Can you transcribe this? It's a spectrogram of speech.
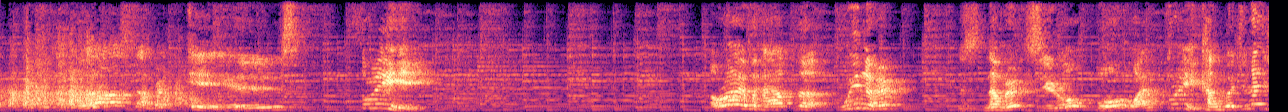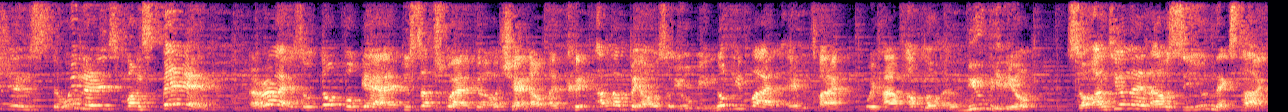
the last number is 3. Alright, we have the winner number 0413. Congratulations, the winner is from Spain. Alright, so don't forget to subscribe to our channel and click on the bell so you'll be notified every time we have uploaded a new video. So until then, I'll see you next time.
